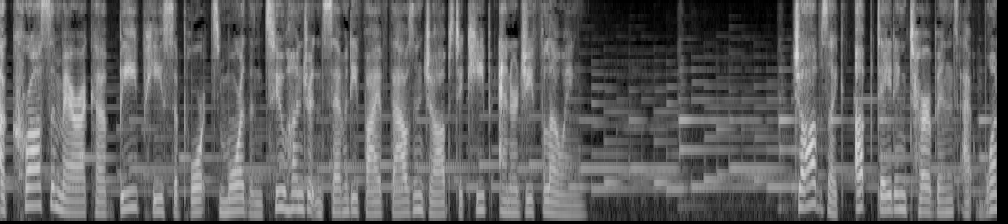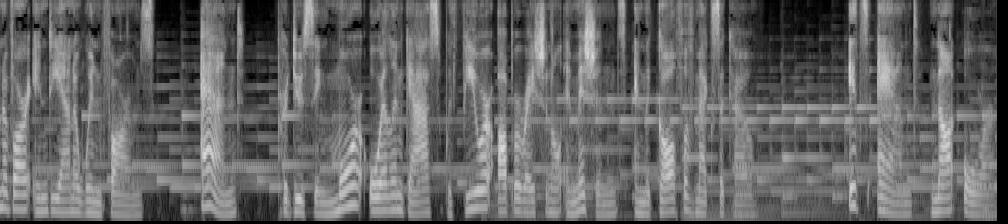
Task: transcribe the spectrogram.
Across America, BP supports more than 275,000 jobs to keep energy flowing. Jobs like updating turbines at one of our Indiana wind farms and producing more oil and gas with fewer operational emissions in the Gulf of Mexico. It's and, not or.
